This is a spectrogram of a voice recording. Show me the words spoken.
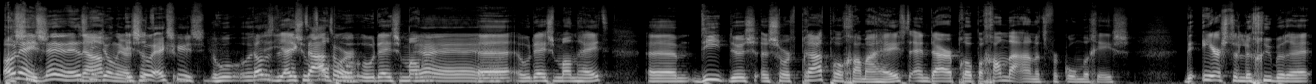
Oh nee, nee, nee, dat is Nou, niet John Hurt. Sorry, excuus. Hoe, Dat is de jij zoekt op dictator. hoe, hoe deze man, Ja, ja, hoe deze man heet. Ehm, die dus een soort praatprogramma heeft en daar propaganda aan het verkondigen is. de eerste lugubere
